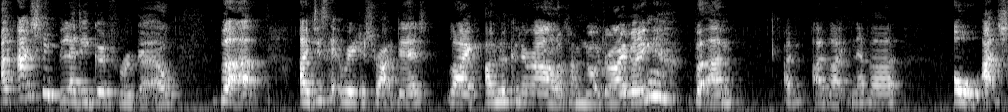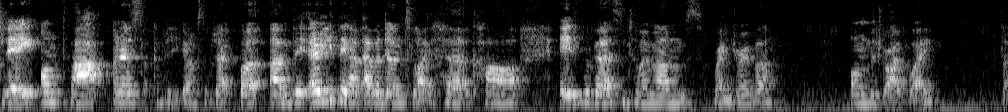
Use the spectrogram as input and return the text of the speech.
I'm actually bloody good for a girl. But I just get really distracted. Like, I'm looking around like I'm not driving. But um, I've, I've like never... Oh, actually, onto that, I know it's completely off subject, but um, the only thing I've ever done to like hurt a car is reverse into my mum's Range Rover on the driveway. So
